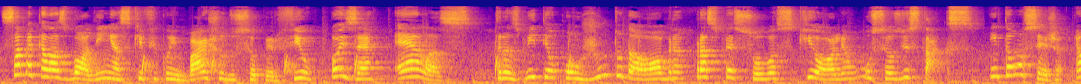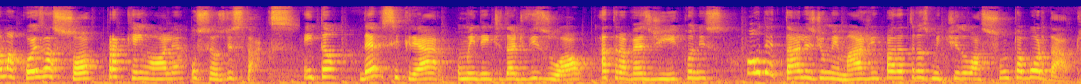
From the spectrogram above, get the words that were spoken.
Sabe aquelas bolinhas que ficam embaixo do seu perfil? Pois é, elas transmitem o conjunto da obra para as pessoas que olham os seus destaques. Então, ou seja, é uma coisa só para quem olha os seus destaques. Então, deve-se criar uma identidade visual através de ícones ou detalhes de uma imagem para transmitir o assunto abordado.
